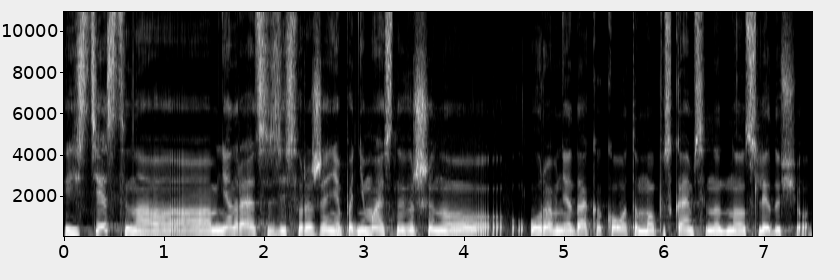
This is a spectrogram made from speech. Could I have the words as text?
Естественно, а, мне нравится здесь выражение «поднимаясь на вершину уровня да, какого-то, мы опускаемся на дно следующего».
